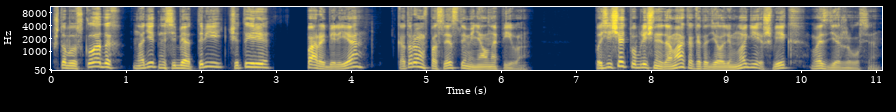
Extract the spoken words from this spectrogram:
чтобы в складах надеть на себя 3-4 пары белья, которые он впоследствии менял на пиво. Посещать публичные дома, как это делали многие, Швейк воздерживался.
